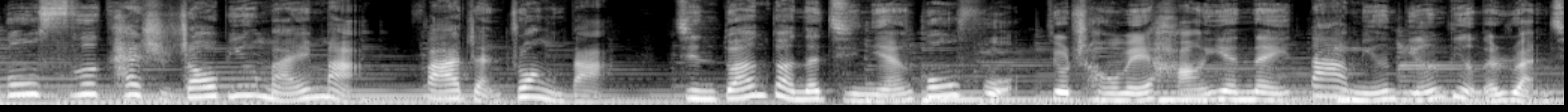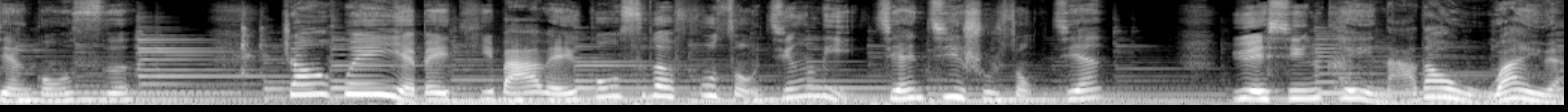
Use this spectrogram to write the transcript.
公司开始招兵买马，发展壮大。仅短短的几年功夫，就成为行业内大名鼎鼎的软件公司。张辉也被提拔为公司的副总经理兼技术总监，月薪可以拿到五万元。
